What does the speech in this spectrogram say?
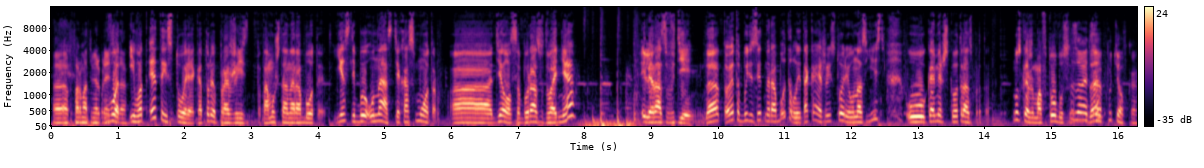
э, формата мероприятия. Вот, да. и вот эта история, которая про жизнь, потому что она работает. Если бы у нас техосмотр э, делался бы раз в два дня, или раз в день, да, то это бы действительно работало, и такая же история у нас есть у коммерческого транспорта. Ну, скажем, автобусы. Называется да? путевка.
